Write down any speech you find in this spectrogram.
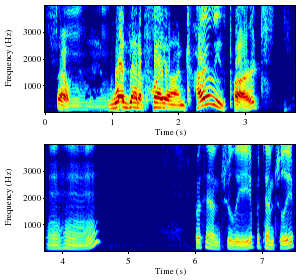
So Mhm. was that a play on Kylie's part? Mm-hmm. Potentially, potentially.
